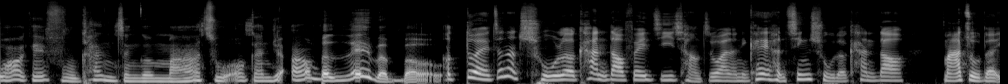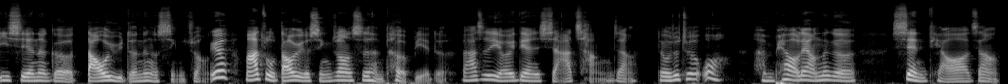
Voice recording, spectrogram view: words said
哇，可以俯瞰整个马祖，我感觉 unbelievable。哦，对，真的除了看到飞机场之外呢，你可以很清楚的看到马祖的一些那个岛屿的那个形状，因为马祖岛屿的形状是很特别的，它是有一点狭长这样，对我就觉得哇，很漂亮，那个线条啊，这样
